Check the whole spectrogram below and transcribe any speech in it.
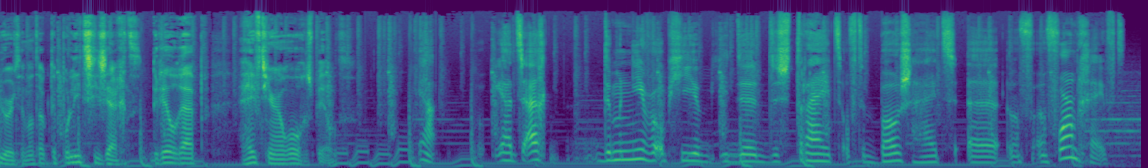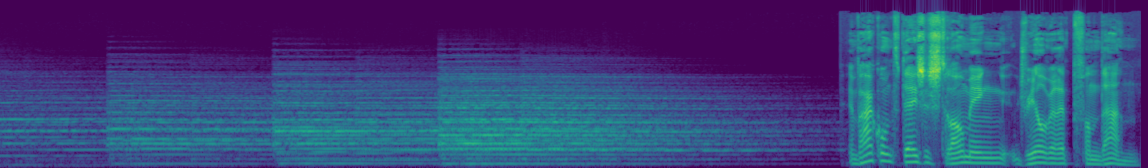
buurt. En wat ook de politie zegt, drillrap heeft hier een rol gespeeld. Ja, ja het is eigenlijk de manier waarop je, je de, de strijd of de boosheid uh, een, een vorm geeft. En waar komt deze stroming drillrap vandaan?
